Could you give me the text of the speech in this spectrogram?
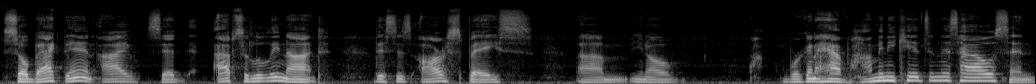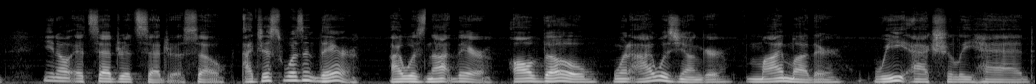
So back then, I said, absolutely not. This is our space. Um, you know, we're going to have how many kids in this house and, you know, et cetera, et cetera. So I just wasn't there. I was not there. Although when I was younger, my mother, we actually had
